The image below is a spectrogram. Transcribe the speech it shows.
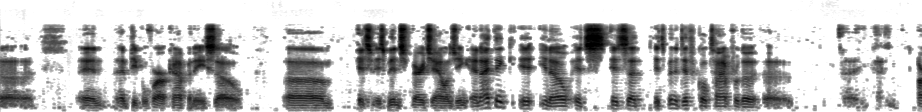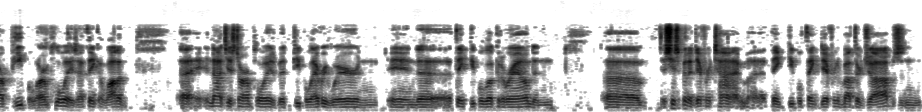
uh, and and people for our company. So. Um, it's it's been very challenging, and I think it you know it's it's a it's been a difficult time for the uh, our people, our employees. I think a lot of uh, not just our employees, but people everywhere, and and uh, I think people looking around, and um, it's just been a different time. I think people think different about their jobs, and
